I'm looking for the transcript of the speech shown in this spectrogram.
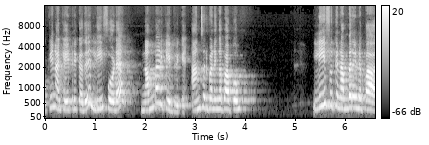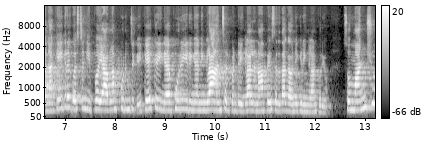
ஓகே நான் கேட்டிருக்கிறது லீஃபோட நம்பர் கேட்டிருக்கேன். ஆன்சர் பண்ணுங்க பார்ப்போம். லீஃபுக்கு நம்பர் என்னப்பா? நான் கேட்குற கொஸ்டின் இப்போ யாரெல்லாம் புரிஞ்சு கேட்குறீங்க புரியுறீங்க நீங்களா ஆன்சர் பண்றீங்களா? இல்லை நான் பேசுறதா கவனிக்கிறீங்களான்னு புரியும். ஸோ மஞ்சு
